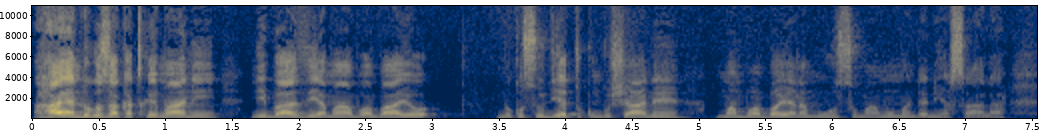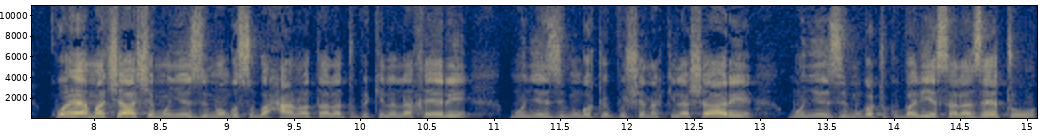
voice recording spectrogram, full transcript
haya ndugu zao katika imani ni baadhi ya mambo ambayo tumekusudia tukumbushane mambo ambayo yanamuhusu maamuma ndani ya sala kwa haya machache mwenyezi mungu subhanahu wataala atupe kila la kheri. Mwenyezi mungu atuepushe na kila shari. Mwenyezi mungu atukubalie sala zetu.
